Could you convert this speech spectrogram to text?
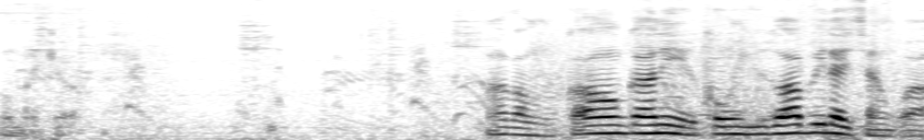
Oh my god အားကောင်ကောင်းကောင်းကန်းလေးအကုန်ယူသွားပေးလိုက်စမ်းကွာ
